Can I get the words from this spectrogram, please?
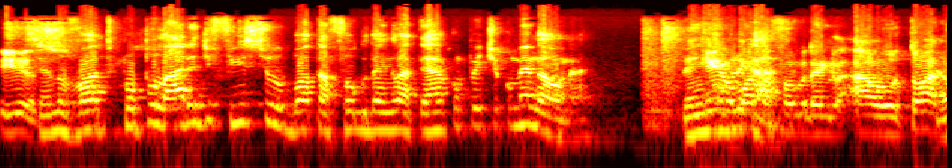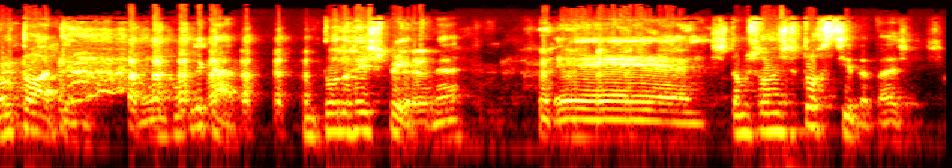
Isso. Sendo voto popular, é difícil o Botafogo da Inglaterra competir com o Mengão, né? Bem Quem complicado. é o Botafogo da Inglaterra? Ah, o Tottenham. É o Tottenham. É complicado. com todo respeito, é. né? É, estamos falando de torcida, tá, gente?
